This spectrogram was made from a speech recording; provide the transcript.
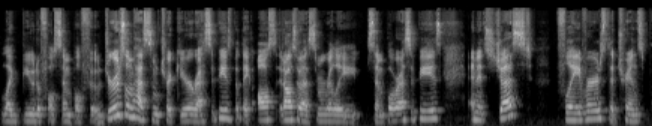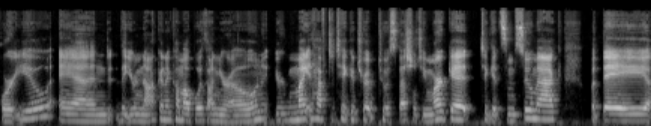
like beautiful, simple food, Jerusalem has some trickier recipes, but they also it also has some really simple recipes, and it's just flavors that transport you and that you're not going to come up with on your own. You might have to take a trip to a specialty market to get some sumac, but they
